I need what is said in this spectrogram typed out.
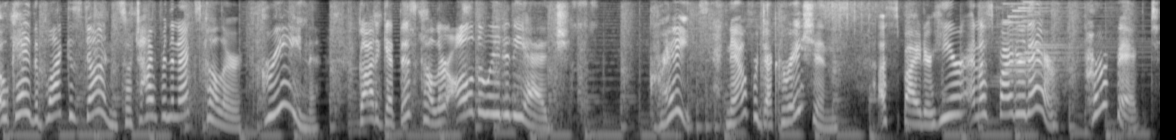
Okay, the black is done, so time for the next color. Green! Gotta get this color all the way to the edge. Great! Now for decorations. A spider here and a spider there. Perfect!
